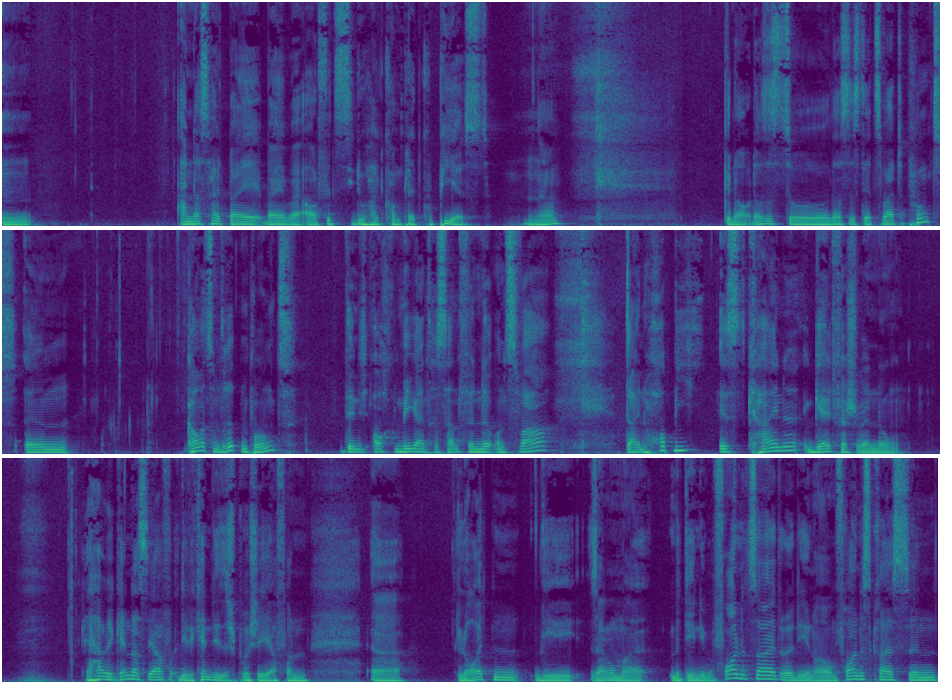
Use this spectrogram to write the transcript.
Mhm. Anders halt bei, bei, bei Outfits, die du halt komplett kopierst. Ne? Genau, das ist so, das ist der zweite Punkt. Ähm, kommen wir zum dritten Punkt, den ich auch mega interessant finde. Und zwar, dein Hobby ist keine Geldverschwendung. Ja, wir kennen das ja, wir kennen diese Sprüche ja von äh, Leuten, die, sagen wir mal, mit denen ihr befreundet seid oder die in eurem Freundeskreis sind,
